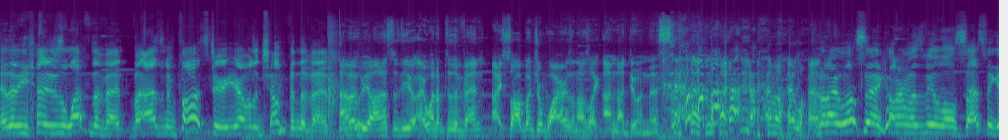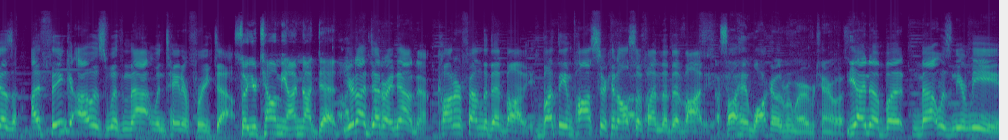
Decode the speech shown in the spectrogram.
And then he kind of just left the vent. But as an imposter, you're able to jump in the vent. I'm gonna be honest with you. I went up to the vent. I saw a bunch of wires, and I was like, I'm not doing this. and I left. But I will say, Connor must be a little sus because I think I was with Matt when Tanner freaked out. So you're telling me I'm not dead? You're not dead right now, no. Connor found the dead body, but the imposter can also find the dead body. I saw him walk out of the room wherever Tanner was. Yeah, I know, but Matt was near me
